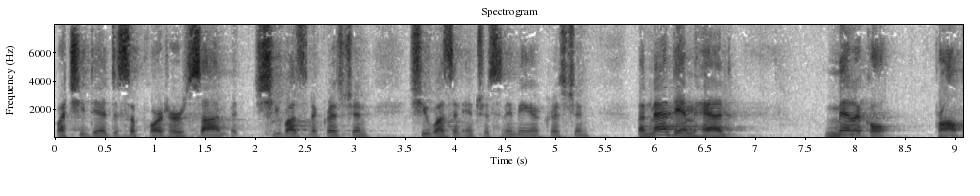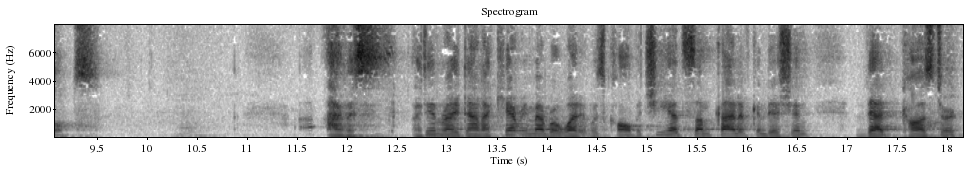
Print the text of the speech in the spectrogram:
what she did to support her son, but she wasn't a Christian. She wasn't interested in being a Christian. But Madame had medical problems. I was I didn't write it down. I can't remember what it was called, but she had some kind of condition that caused her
